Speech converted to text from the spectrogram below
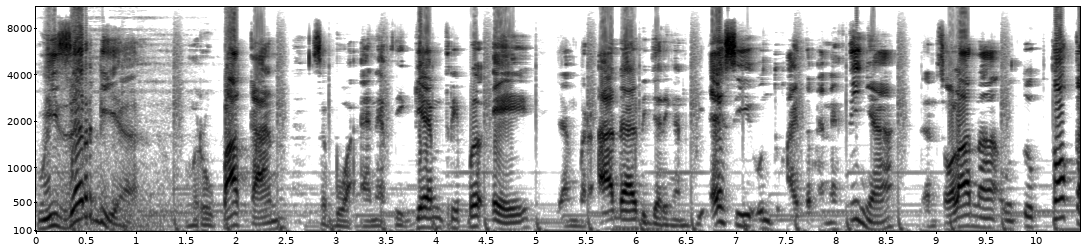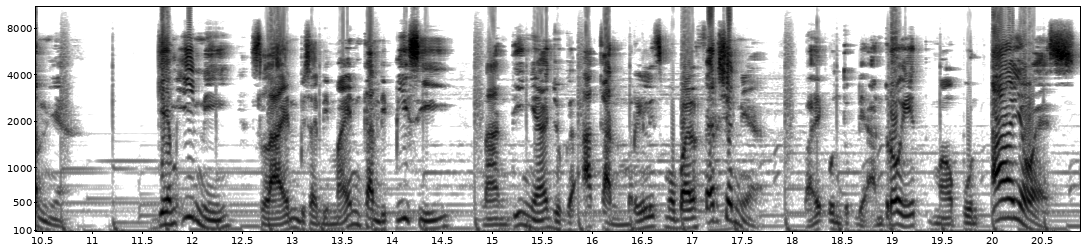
Wizardia merupakan sebuah NFT game AAA yang berada di jaringan BSC untuk item NFT-nya dan Solana untuk tokennya. Game ini selain bisa dimainkan di PC, nantinya juga akan merilis mobile versionnya, baik untuk di Android maupun iOS.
